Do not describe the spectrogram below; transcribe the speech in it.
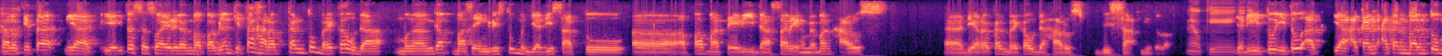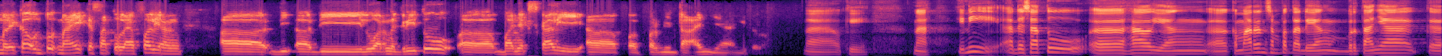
kalau kita ya ya itu sesuai dengan Bapak bilang kita harapkan tuh mereka udah menganggap bahasa Inggris tuh menjadi satu uh, apa materi dasar yang memang harus uh, diharapkan mereka udah harus bisa gitu loh. Oke. Okay, jadi, jadi itu itu ya akan akan bantu mereka untuk naik ke satu level yang uh, di uh, di luar negeri itu uh, banyak sekali uh, permintaannya gitu loh. Nah, oke. Okay. Nah, ini ada satu uh, hal yang uh, kemarin sempat ada yang bertanya ke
